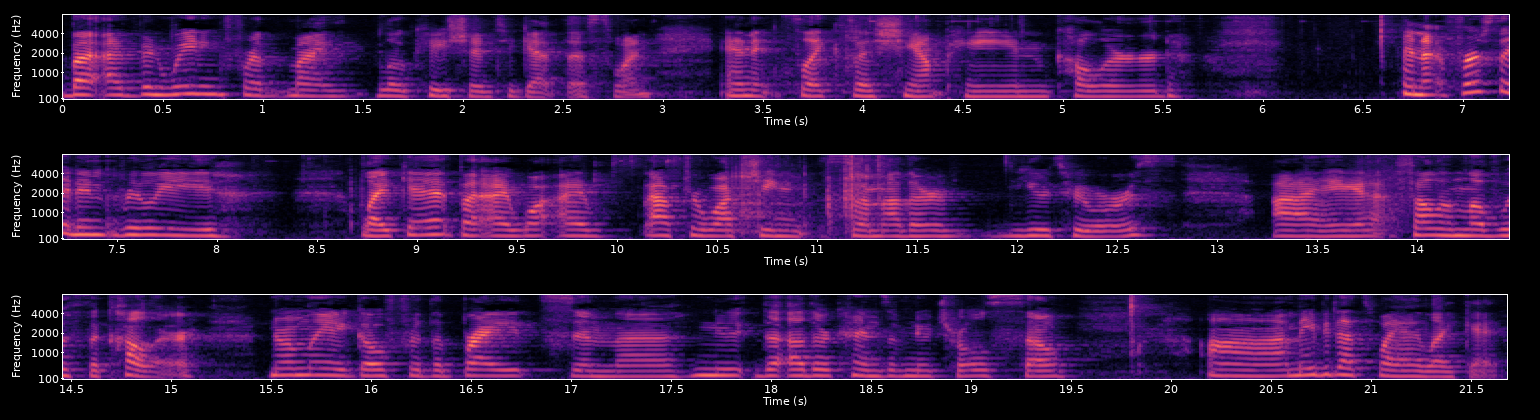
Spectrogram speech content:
But I've been waiting for my location to get this one. And it's like the champagne colored. And at first I didn't really like it, but I, I after watching some other YouTubers, I fell in love with the color. Normally I go for the brights and the new, the other kinds of neutrals, so uh, maybe that's why I like it.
